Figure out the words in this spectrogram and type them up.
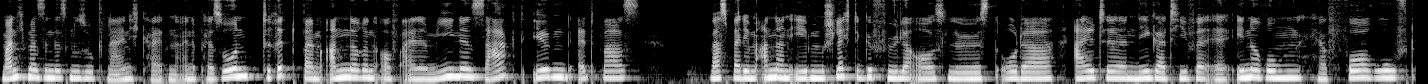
manchmal sind es nur so Kleinigkeiten. Eine Person tritt beim anderen auf eine Mine, sagt irgendetwas, was bei dem anderen eben schlechte Gefühle auslöst oder alte negative Erinnerungen hervorruft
